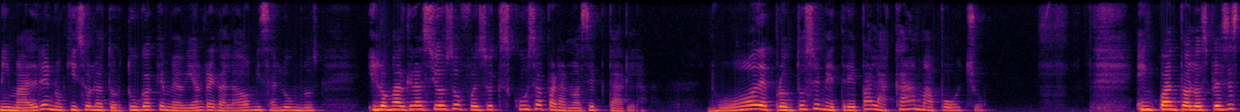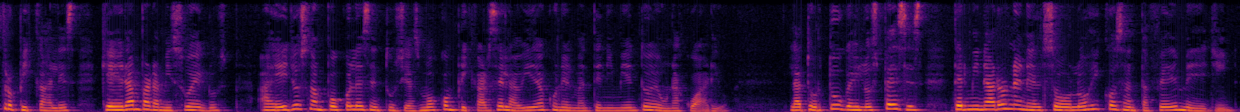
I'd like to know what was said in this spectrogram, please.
Mi madre no quiso la tortuga que me habían regalado mis alumnos y lo más gracioso fue su excusa para no aceptarla. No, de pronto se me trepa la cama, Pocho. En cuanto a los peces tropicales, que eran para mis suegros, a ellos tampoco les entusiasmó complicarse la vida con el mantenimiento de un acuario. La tortuga y los peces terminaron en el Zoológico Santa Fe de Medellín,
